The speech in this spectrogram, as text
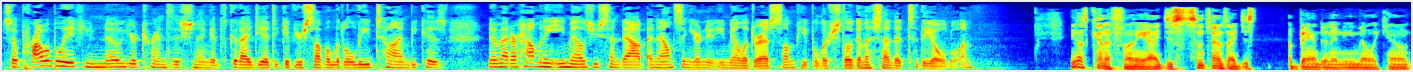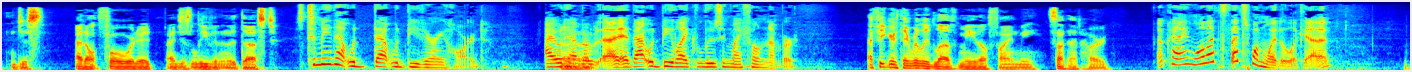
So, probably if you know you're transitioning, it's a good idea to give yourself a little lead time because no matter how many emails you send out announcing your new email address, some people are still going to send it to the old one. You know, it's kind of funny. I just sometimes I just abandon an email account and just I don't forward it. I just leave it in the dust. To me, that would that would be very hard. I would uh, have a uh, that would be like losing my phone number. I figure if they really love me, they'll find me. It's not that hard. Okay, well that's that's one way to look at it.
